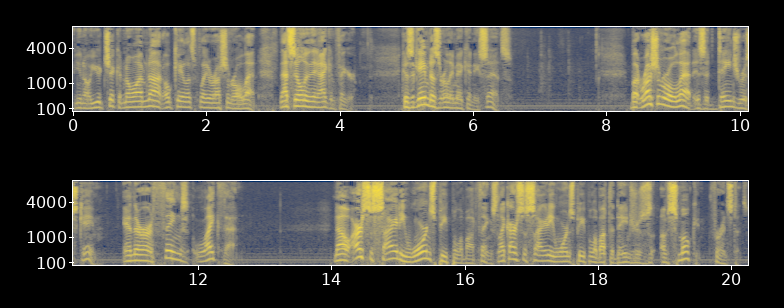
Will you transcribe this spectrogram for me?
You know, you're chicken, no, I'm not. Okay, let's play Russian roulette. That's the only thing I can figure. Because the game doesn't really make any sense. But Russian roulette is a dangerous game. And there are things like that. Now, our society warns people about things, like our society warns people about the dangers of smoking, for instance.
